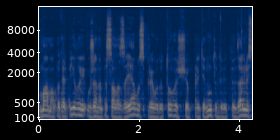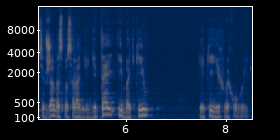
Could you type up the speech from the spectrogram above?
мама потерпілої вже написала заяву з приводу того, щоб притягнути до відповідальності вже безпосередньо дітей і батьків, які їх виховують.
